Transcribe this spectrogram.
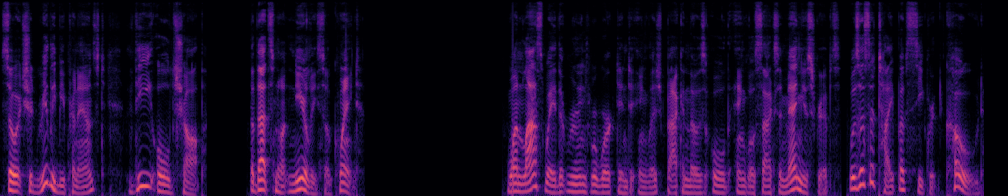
so it should really be pronounced the old shop. But that's not nearly so quaint. One last way that runes were worked into English back in those old Anglo-Saxon manuscripts was as a type of secret code.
